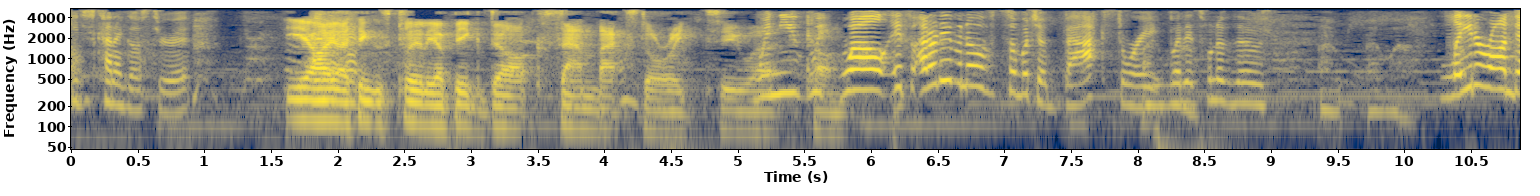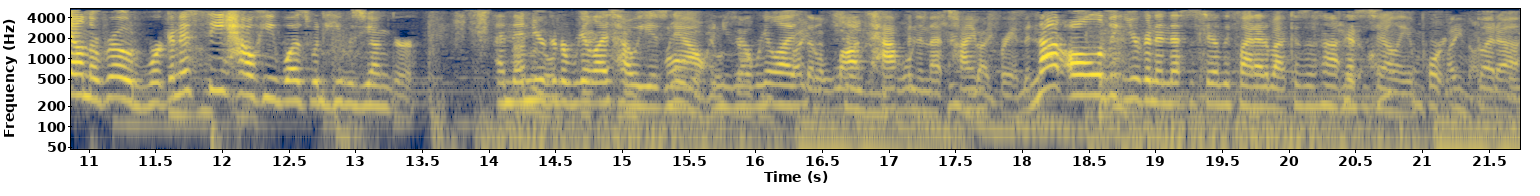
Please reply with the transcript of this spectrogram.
he just kind of goes through it. yeah, I, I think there's clearly a big dark Sam backstory to uh, when you, we, well, it's I don't even know if it's so much a backstory, but it's one of those. Later on down the road, we're gonna see how he was when he was younger, and then you're gonna realize how he is now, and you're gonna realize that a lot's happened in that time frame, and not all of it you're gonna necessarily find out about because it's not necessarily important. But uh,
